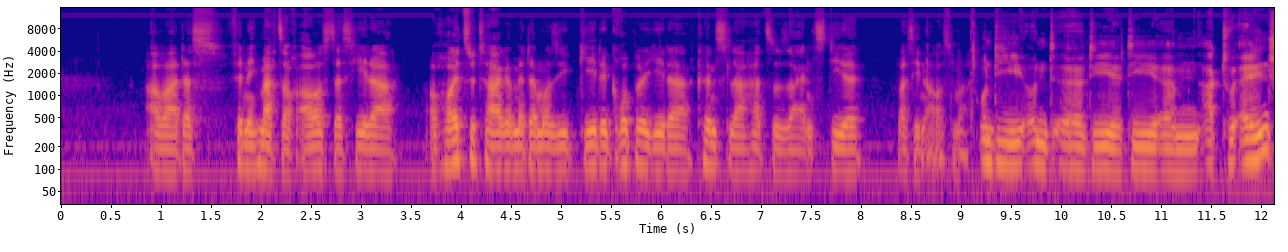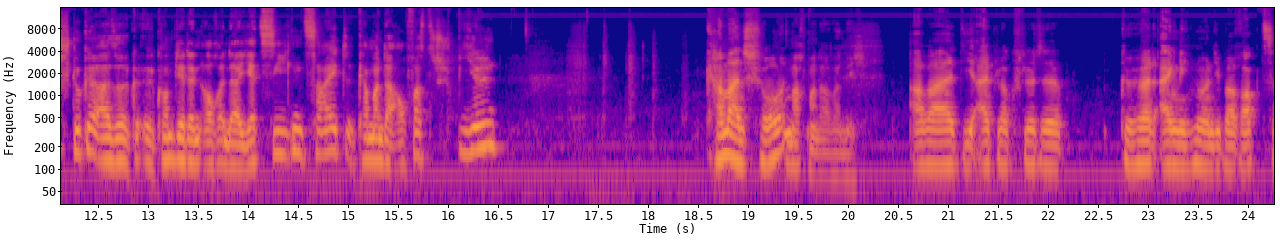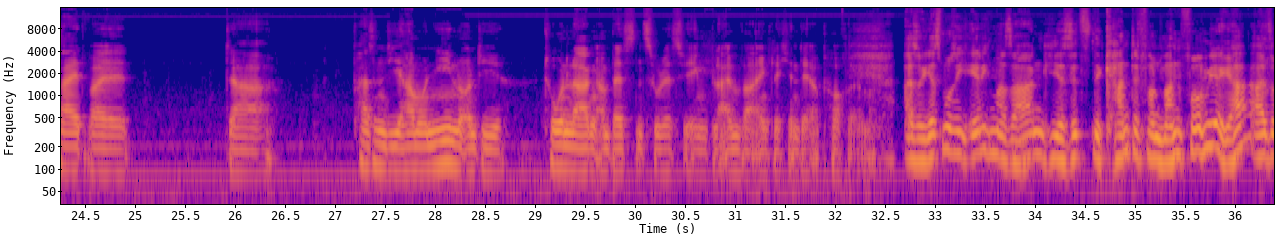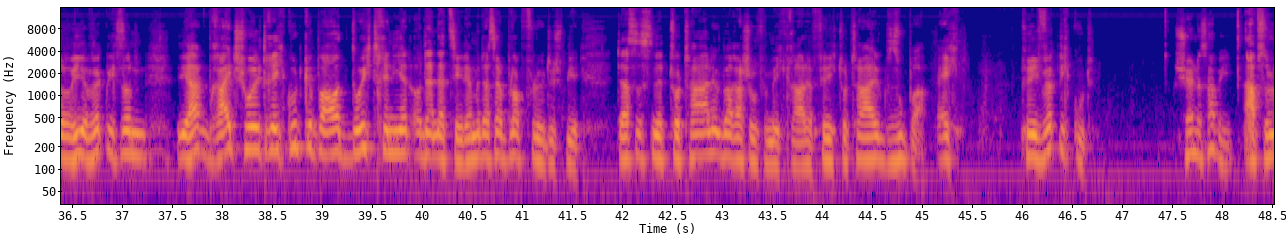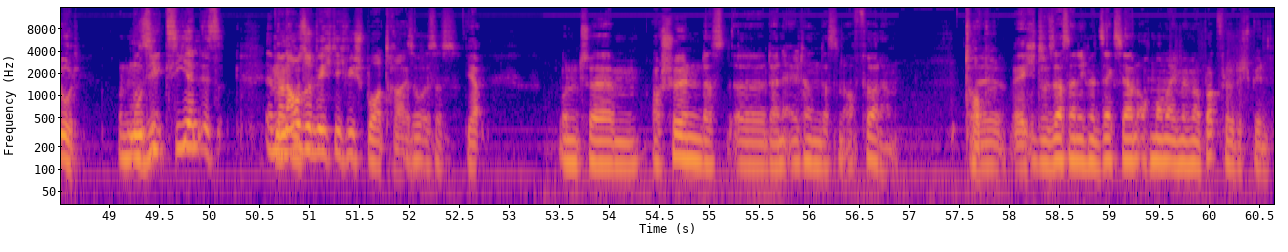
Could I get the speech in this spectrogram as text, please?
Aber das, finde ich, macht es auch aus, dass jeder, auch heutzutage mit der Musik, jede Gruppe, jeder Künstler hat so seinen Stil, was ihn ausmacht. Und die und äh, die die ähm, aktuellen Stücke, also äh, kommt ihr denn auch in der jetzigen Zeit? Kann man da auch was spielen? Kann man schon, Macht man aber nicht. aber die Altblockflöte gehört eigentlich nur in die Barockzeit, weil da passen die Harmonien und die Tonlagen am besten zu, deswegen bleiben wir eigentlich in der Epoche immer. Also jetzt muss ich ehrlich mal sagen, hier sitzt eine Kante von Mann vor mir, ja? Also hier wirklich so ein, ja, breitschultrig, gut gebaut, durchtrainiert und dann erzählt er mir, dass er Blockflöte spielt. Das ist eine totale Überraschung für mich gerade. Finde ich total super. Echt. Finde ich wirklich gut. Schönes Hobby. Absolut. Und Musik- Musizieren ist Immer genauso gut. wichtig wie Sport treiben. So ist es. Ja, Und ähm, auch schön, dass äh, deine Eltern das dann auch fördern. top. Weil Echt. Du sagst ja nicht mit sechs Jahren auch Mama, ich möchte mal Blockflöte spielen.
